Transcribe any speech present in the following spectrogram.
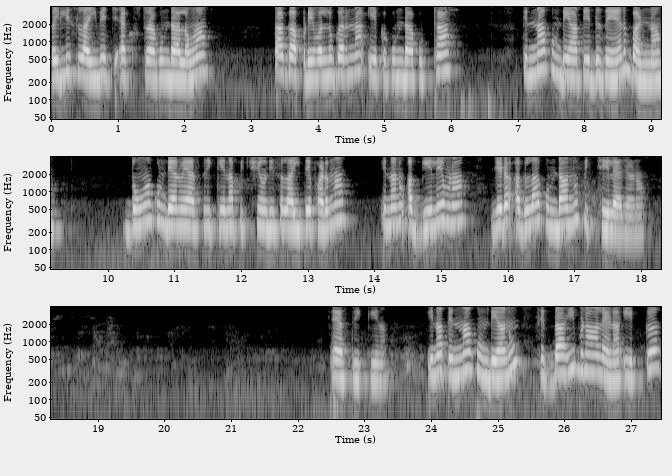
ਪਹਿਲੀ ਸਲਾਈ ਵਿੱਚ ਐਕਸਟਰਾ ਕੁੰਡਾ ਲਾਉਣਾ, ਧਾਗਾ ਆਪਣੇ ਵੱਲ ਨੂੰ ਕਰਨਾ, ਇੱਕ ਕੁੰਡਾ ਪੁੱਠਾ, ਤਿੰਨਾਂ ਕੁੰਡਿਆਂ ਤੇ ਡਿਜ਼ਾਈਨ ਬਣਨਾ। ਦੋਵਾਂ ਕੁੰਡਿਆਂ ਨੂੰ ਇਸ ਤਰੀਕੇ ਨਾਲ ਪਿੱਛਿਓਂ ਦੀ ਸਲਾਈ ਤੇ ਫੜਨਾ, ਇਹਨਾਂ ਨੂੰ ਅੱਗੇ ਲਿਆਉਣਾ, ਜਿਹੜਾ ਅਗਲਾ ਕੁੰਡਾ ਉਹਨੂੰ ਪਿੱਛੇ ਲੈ ਜਾਣਾ। ਇਸ ਤਰੀਕੇ ਨਾਲ। ਇਹਨਾਂ ਤਿੰਨਾਂ ਕੁੰਡਿਆਂ ਨੂੰ ਸਿੱਧਾ ਹੀ ਬਣਾ ਲੈਣਾ। ਇੱਕ,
